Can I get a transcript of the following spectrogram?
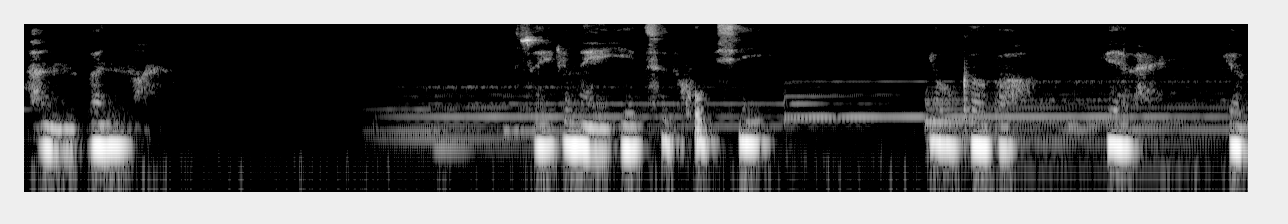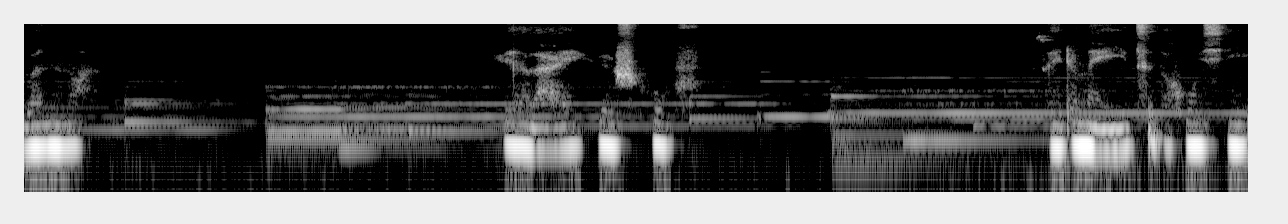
很温暖。随着每一次的呼吸，右胳膊越来越温暖。越来越舒服，随着每一次的呼吸，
